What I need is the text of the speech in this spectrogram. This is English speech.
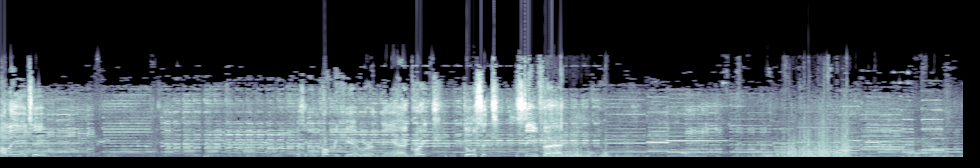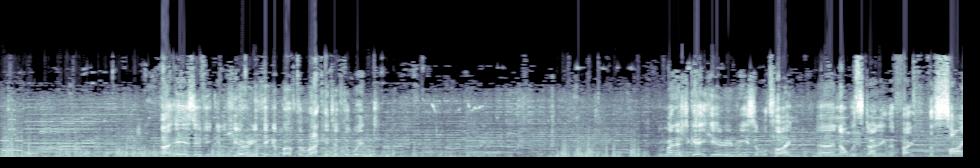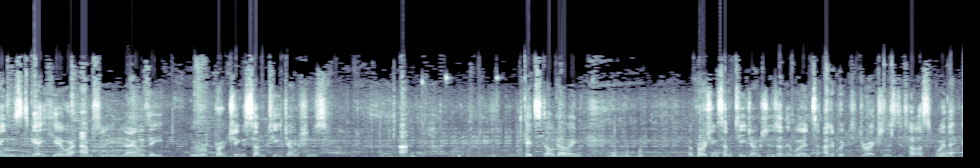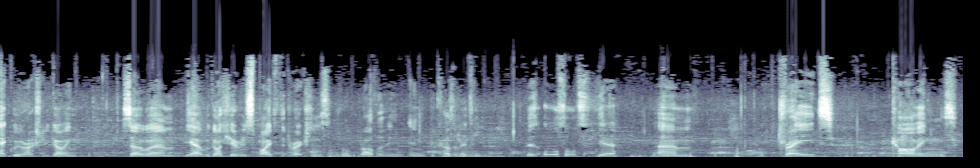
Hello YouTube. As you can probably hear, we're at the uh, Great Dorset Steam Fair. That is if you can hear anything above the racket of the wind. We managed to get here in reasonable time, uh, notwithstanding the fact that the signs to get here were absolutely lousy. We were approaching some T-junctions. It's still going. approaching some T-junctions and there weren't adequate directions to tell us where the heck we were actually going. So um, yeah, we got here in spite of the directions rather than in because of it. There's all sorts here. Um, trades, carvings,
